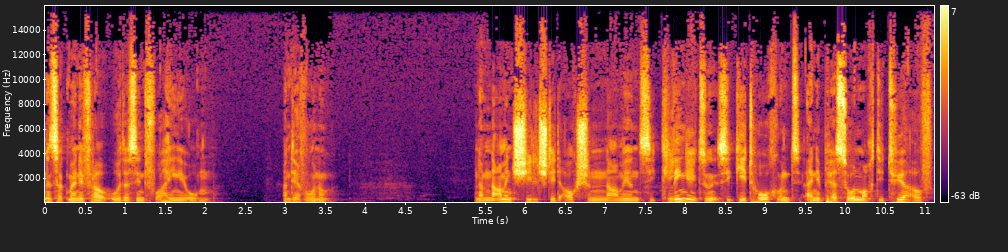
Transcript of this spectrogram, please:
dann sagt meine Frau, oh, da sind Vorhänge oben an der Wohnung. Und am Namensschild steht auch schon ein Name und sie klingelt, sie geht hoch und eine Person macht die Tür auf.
